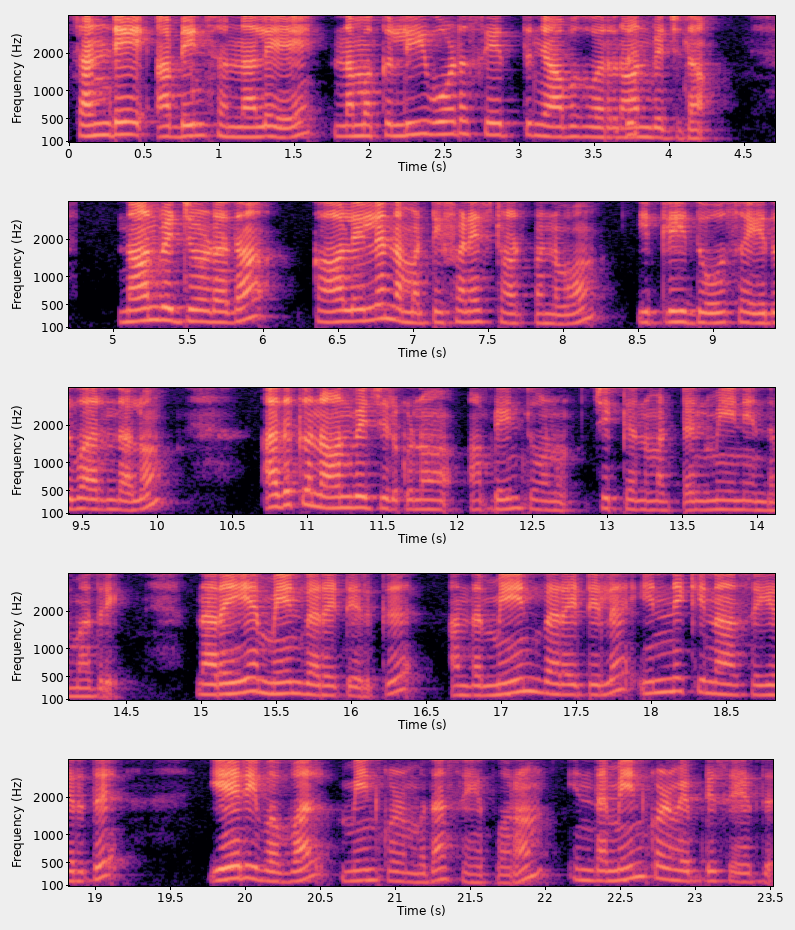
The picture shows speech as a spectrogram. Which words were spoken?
சண்டே அப்படின்னு சொன்னாலே நமக்கு லீவோட சேர்த்து ஞாபகம் வர நான்வெஜ் தான். நான்வெஜ்ஜோட தான் காலையில் நம்ம டிஃபனே ஸ்டார்ட் பண்ணுவோம். இட்லி தோசை எதுவாக இருந்தாலும் அதுக்கு நான்வெஜ் இருக்கணும் அப்படின்னு தோணும். சிக்கன் மட்டன் மீன் இந்த மாதிரி. நிறைய மீன் வெரைட்டி இருக்குது அந்த மீன் வெரைட்டியில் இன்றைக்கி நான் செய்கிறது ஏரி வவ்வால் மீன் குழம்பு தான் செய்ய போகிறோம் இந்த மீன் குழம்பு எப்படி செய்கிறது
